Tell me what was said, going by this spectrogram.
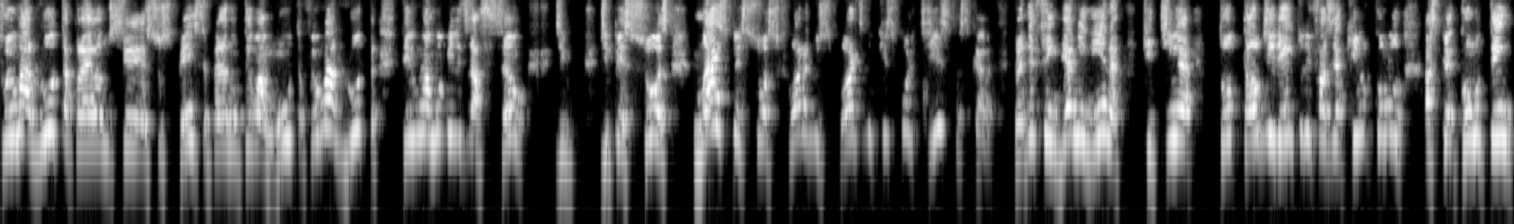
Foi uma luta para ela não ser suspensa, para ela não ter uma multa, foi uma luta. Teve uma mobilização de, de pessoas, mais pessoas fora do esporte do que esportistas, cara, para defender a menina que tinha total direito de fazer aquilo, como, as, como tem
